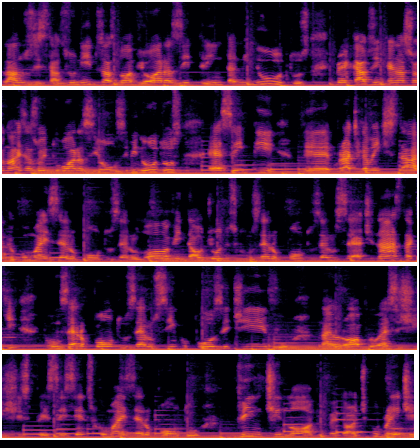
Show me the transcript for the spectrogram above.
lá nos Estados Unidos às 9 horas e 30 minutos, mercados internacionais às 8 horas e 11 minutos, S&P é, praticamente estável com mais 0,09, Dow Jones com 0,07, Nasdaq com 0,05 positivo. Na Europa, o SXXP 600 com mais 0,29. O petróleo tipo Brent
